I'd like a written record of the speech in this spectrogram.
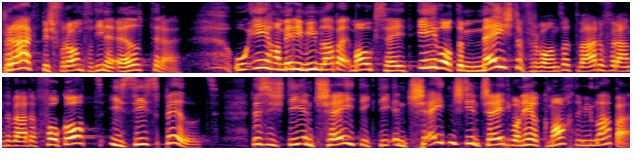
Prägt bist vor allem von deinen Eltern. Und ich habe mir in meinem Leben mal gesagt, ich will am meisten verwandelt werden und verändert werden von Gott in sein Bild. Das ist die Entscheidung, die entscheidendste Entscheidung, die ich gemacht habe in meinem Leben.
